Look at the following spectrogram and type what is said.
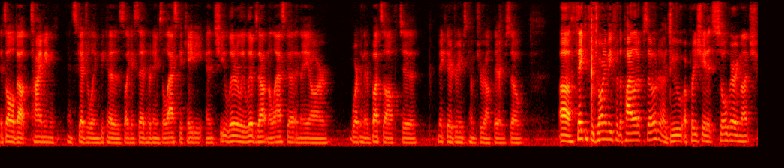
it's all about timing and scheduling because, like I said, her name's Alaska Katie, and she literally lives out in Alaska, and they are working their butts off to make their dreams come true out there. So, uh, thank you for joining me for the pilot episode. I do appreciate it so very much,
